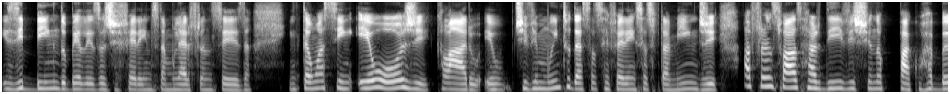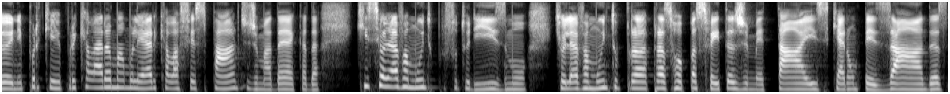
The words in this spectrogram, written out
exibindo belezas diferentes da mulher francesa. Então, assim, eu hoje, claro, eu tive muito dessas referências para mim de a Françoise Hardy vestindo Paco Rabanne. Por quê? Porque ela era uma mulher que ela fez parte de uma década que se olhava muito para o futurismo, que olhava muito para as roupas feitas de metais, que eram pesadas.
